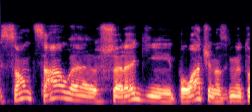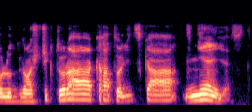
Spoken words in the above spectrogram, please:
są całe szeregi, połacie, nazwijmy to ludności, która katolicka nie jest.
